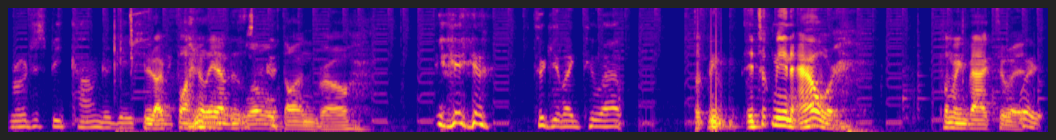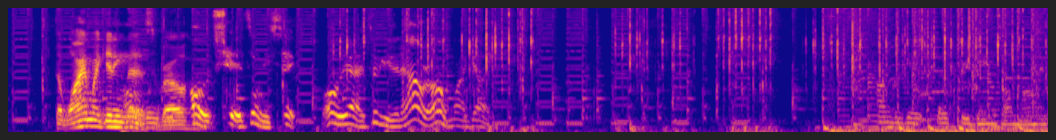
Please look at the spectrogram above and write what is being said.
Bro, just beat congregation. Dude, I like finally have this level done, bro. Took you like two hours. Took me it took me an hour coming back to it. Wait. Then why am I getting oh, this, bro? Oh shit, it's only six. Oh yeah, it took you an hour. Oh my god. Kongregate, play free games online.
